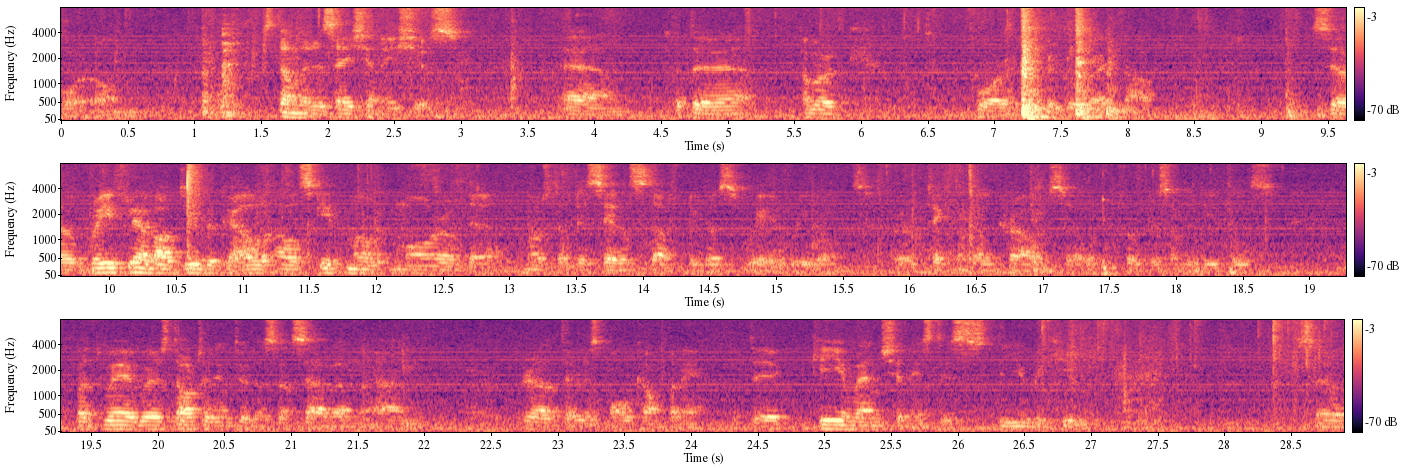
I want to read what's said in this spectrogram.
for on standardization issues. Um, but uh, I work for Yubico right now. So briefly about Yubico, I'll, I'll skip more, more of the, most of the sales stuff because we, we won't, a technical crowd, so focus on the details. But we, we started in 2007 and relatively small company. But the key invention is this, the YubiKey. So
